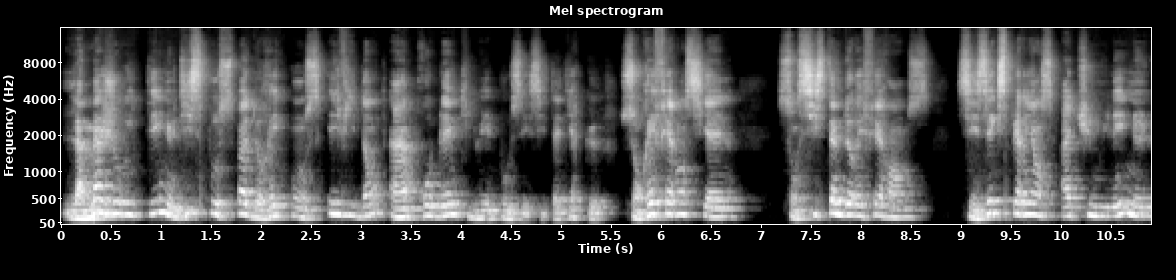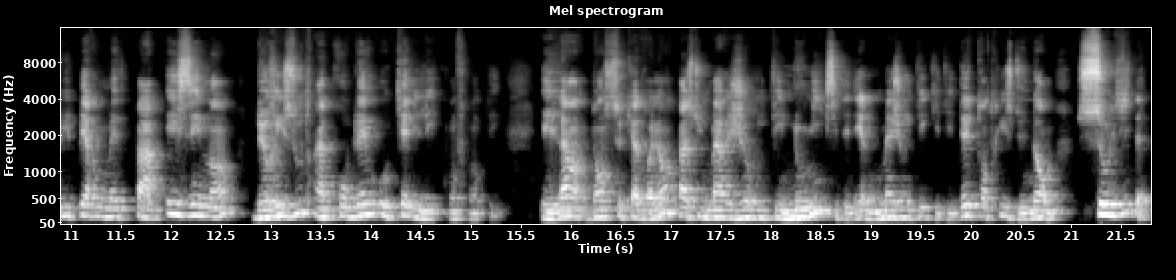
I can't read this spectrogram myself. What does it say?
La majorité ne dispose pas de réponse évidente à un problème qui lui est posé, c'est-à-dire que son référentiel, son système de référence, ses expériences accumulées ne lui permettent pas aisément de résoudre un problème auquel il est confronté. Et là, dans ce cadre-là, on passe d'une majorité nomique, c'est-à-dire une majorité qui était détentrice de normes solides,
